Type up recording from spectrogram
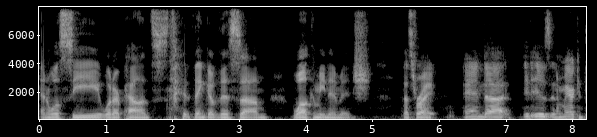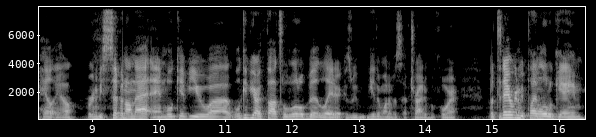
And we'll see what our palates think of this um, welcoming image. That's right. And uh, it is an American Pale Ale. We're gonna be sipping on that, and we'll give you uh, we'll give you our thoughts a little bit later because we neither one of us have tried it before. But today we're gonna be playing a little game.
